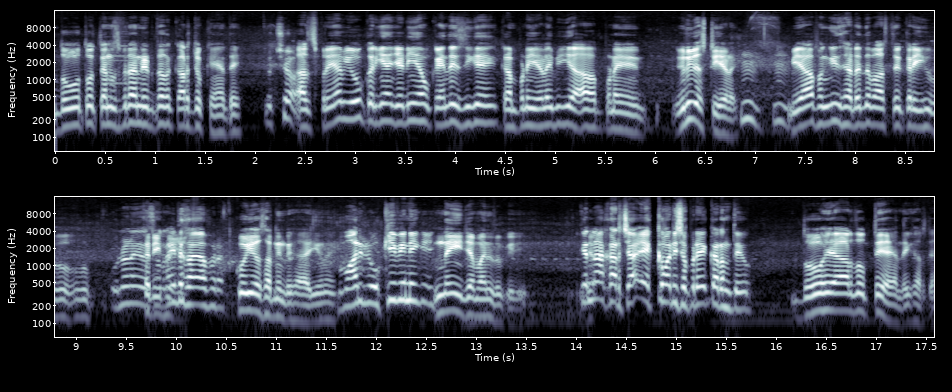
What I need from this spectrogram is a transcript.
ਦੋ ਤੋਂ ਤਿੰਨ ਸਪਰੇਆਂ ਨੇੜੇ ਤੱਕ ਕਰ ਚੁੱਕੇ ਆ ਤੇ। ਅੱਛਾ। ਆ ਸਪਰੇਆਂ ਵੀ ਉਹ ਕਰੀਆਂ ਜਿਹੜੀਆਂ ਉਹ ਕਹਿੰਦੇ ਸੀਗੇ ਕੰਪਨੀ ਵਾਲੇ ਵੀ ਆ ਆਪਣੇ ਯੂਨੀਵਰਸਿਟੀ ਵਾਲੇ। ਵੀ ਆਹ ਫੰਗੀ ਸਾਡੇ ਦੇ ਵਾਸਤੇ ਕਰੀ ਉਹਨਾਂ ਨੇ ਅਸਰ ਨਹੀਂ। ਦਿਖਾਇਆ ਫਿਰ? ਕੋਈ ਅਸਰ ਨਹੀਂ ਦਿਖਾਇਆ ਜੀ ਉਹਨੇ। ਬਿਮਾਰੀ ਰੋਕੀ ਵੀ ਨਹੀਂ ਗਈ? ਨਹੀਂ ਜਮਾ ਨਹੀਂ ਰੁਕੀ ਜੀ। ਕਿੰਨਾ ਖਰਚਾ ਇੱਕ ਵਾਰੀ ਸਪਰੇਅ ਕਰਨ ਤੇ ਉਹ? 2000 ਤੋਂ ਉੱਤੇ ਆ ਜਾਂਦਾ ਜੀ ਖਰਚਾ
